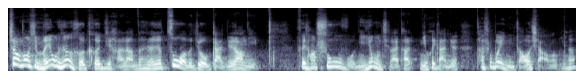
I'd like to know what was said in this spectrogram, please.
这种东西没有任何科技含量，但是人家做的就感觉让你非常舒服。你用起来，它你会感觉它是为你着想的。你看，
